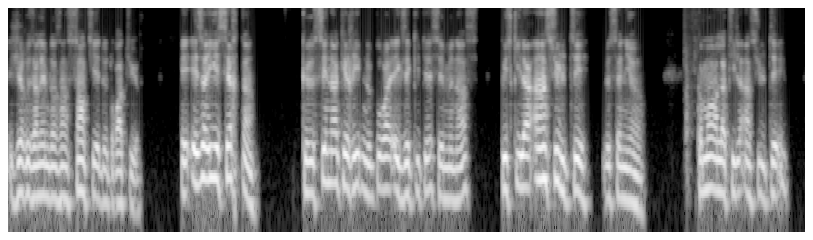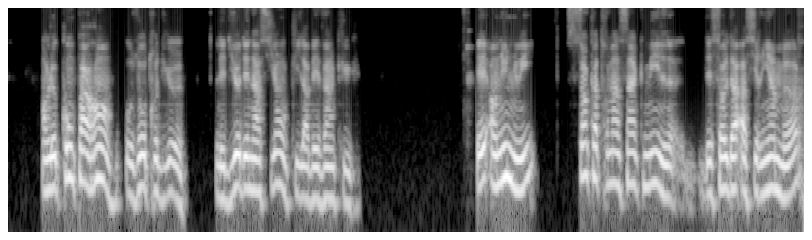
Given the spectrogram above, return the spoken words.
Jérusalem dans un sentier de droiture. Et Ésaïe est certain que Sennacherib ne pourra exécuter ses menaces puisqu'il a insulté le Seigneur. Comment l'a-t-il insulté? En le comparant aux autres dieux, les dieux des nations qu'il avait vaincus. Et en une nuit, 185 000 des soldats assyriens meurent,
